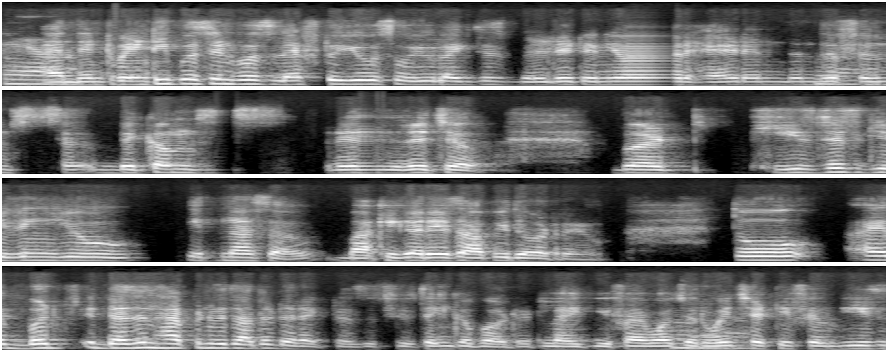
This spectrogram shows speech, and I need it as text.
yeah. and then 20% was left to you so you like just build it in your head and then the yeah. film becomes richer but he's just giving you इतना सा बाकी का रेस आप ही दौड़ रहे हो। तो but it doesn't happen with other directors if you think about it like if I watch a Rohit Shetty film he is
